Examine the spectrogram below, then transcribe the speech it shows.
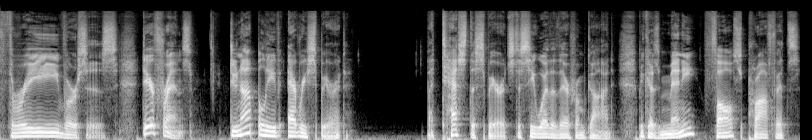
three verses. Dear friends, do not believe every spirit, but test the spirits to see whether they're from God, because many false prophets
